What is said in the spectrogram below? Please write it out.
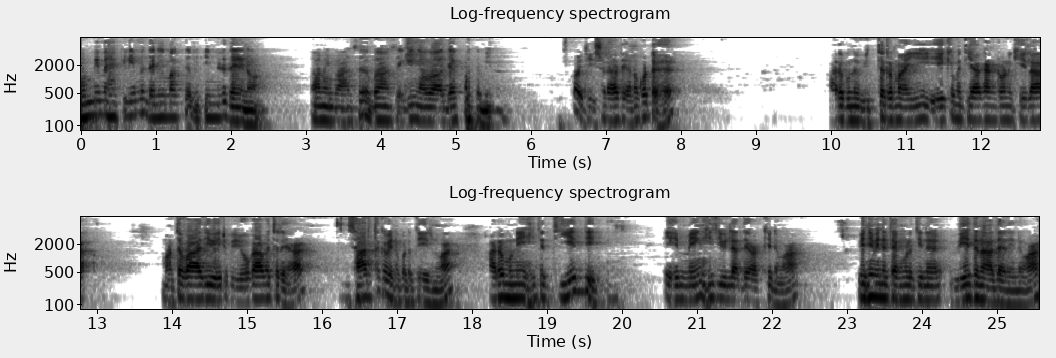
හොම්බිම හැකිලිම දැනීමක්ද විතින්නට දැනෙනවා. ස්වාමීන් වහන්සේ ඔබ වහන්සේගෙන් අවවාදයක් පතමි. ඔය ඉස්සරහට යනකොට අරමුණ විතරමයි ඒකම තියාගන්න ඕන කියලා මතවාදී වේට යෝගාවචරය සාර්ථක වෙනකොට තේරෙනවා අරමුණේ හිත තියෙද්දි එහෙම්ෙන් හිතවිල්ල දෙකක් එනවා වෙන වෙන තැන්වල තියෙන වේදනා දැනෙනවා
